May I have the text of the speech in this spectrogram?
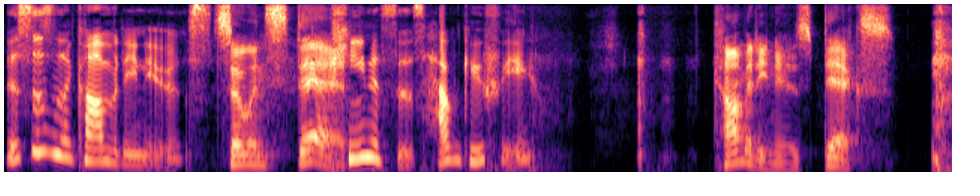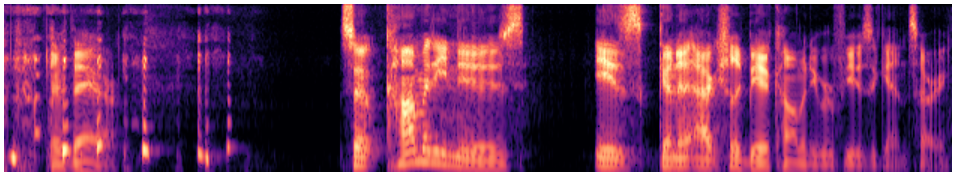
This is the comedy news. So instead, Penises, how goofy. comedy news, dicks, they're there. so comedy news is going to actually be a comedy reviews again. Sorry.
